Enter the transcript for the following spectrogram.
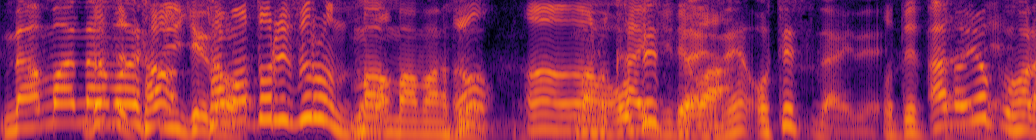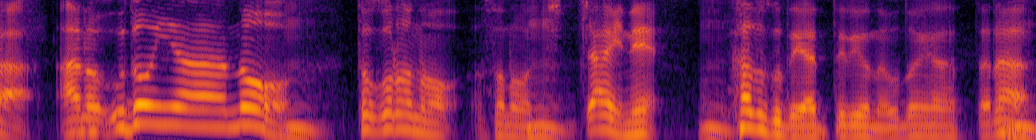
生々しいけど玉取りするんぞまあまあまあそう。のあまあお手伝いね、お手伝いで。お手伝いであのよくほら、あのうどん屋のところのそのちっちゃいね、家族でやってるようなうどん屋だったら。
